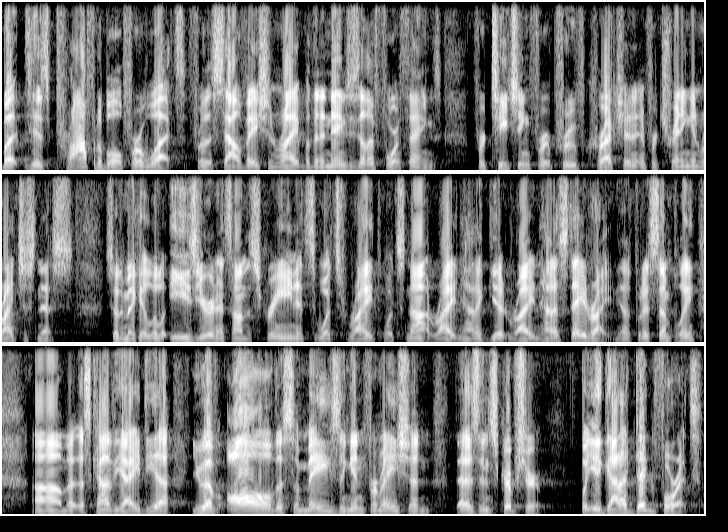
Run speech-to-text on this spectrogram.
But it's profitable for what? For the salvation, right? But then it names these other four things for teaching, for reproof, correction, and for training in righteousness. So to make it a little easier, and it's on the screen, it's what's right, what's not right, and how to get right, and how to stay right. You know, to put it simply, um, that's kind of the idea. You have all this amazing information that is in Scripture, but you got to dig for it.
